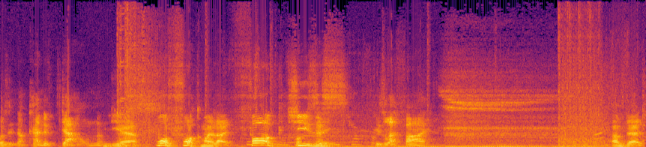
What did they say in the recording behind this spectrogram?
Was it not kind of down? Yeah. Oh, fuck my life. Fuck, Jesus. Careful. His left thigh. I'm dead.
